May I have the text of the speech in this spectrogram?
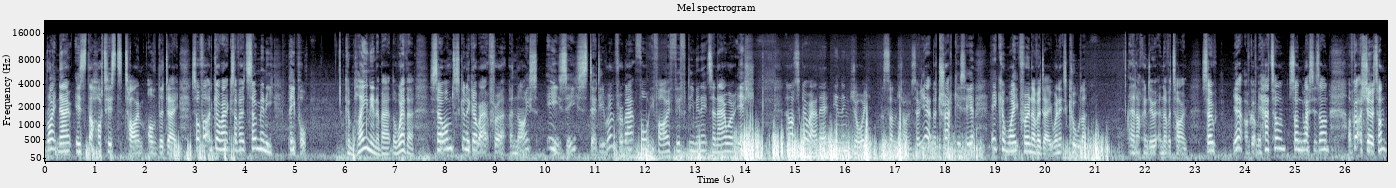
right now is the hottest time of the day. So I thought I'd go out because I've heard so many people complaining about the weather. So I'm just going to go out for a, a nice, easy, steady run for about 45, 50 minutes, an hour-ish. And I'll just go out there and enjoy the sunshine. So yeah, the track is here. It can wait for another day when it's cooler and I can do it another time. So yeah, I've got my hat on, sunglasses on, I've got a shirt on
